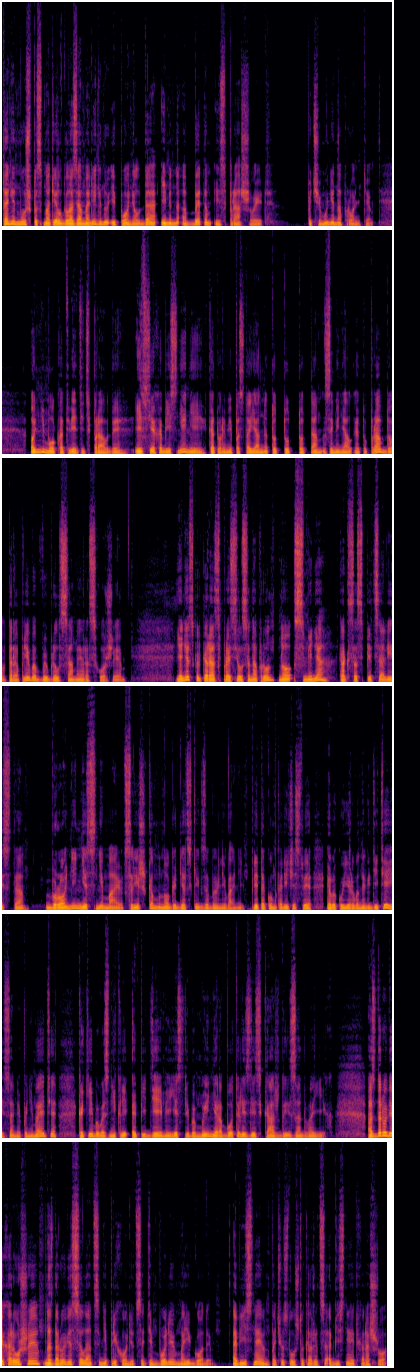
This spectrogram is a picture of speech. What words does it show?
Танин муж посмотрел в глаза Малинину и понял, да, именно об этом и спрашивает почему не на фронте. Он не мог ответить правды. Из всех объяснений, которыми постоянно то тут, то там заменял эту правду, торопливо выбрал самое расхожее. Я несколько раз просился на фронт, но с меня, как со специалиста, брони не снимают, слишком много детских заболеваний. При таком количестве эвакуированных детей, сами понимаете, какие бы возникли эпидемии, если бы мы не работали здесь каждый за двоих. А здоровье хорошее, на здоровье ссылаться не приходится, тем более в мои годы. Объясняя, он почувствовал, что, кажется, объясняет хорошо.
